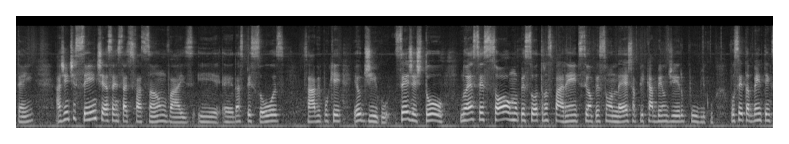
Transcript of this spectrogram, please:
tem. A gente sente essa insatisfação, Vaz, e, é, das pessoas sabe? Porque eu digo, ser gestor não é ser só uma pessoa transparente, ser uma pessoa honesta, aplicar bem o dinheiro público. Você também tem que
